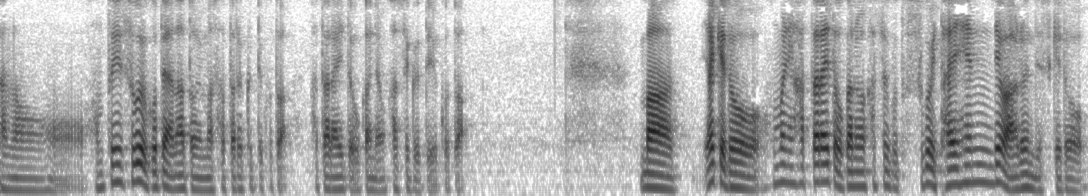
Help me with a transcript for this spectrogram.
あのー、本当にすごいことやなと思います働くってことは働いてお金を稼ぐということは。まあやけどほんまに働いてお金を稼ぐことすごい大変ではあるんですけど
